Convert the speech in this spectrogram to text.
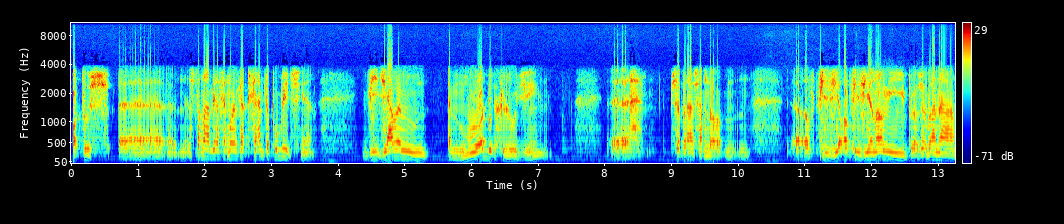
Otóż, e, zresztą nawiasem mówiąc, napisałem to publicznie. Widziałem młodych ludzi, e, przepraszam, no, o, fizjo, o fizjonomii, proszę pana,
